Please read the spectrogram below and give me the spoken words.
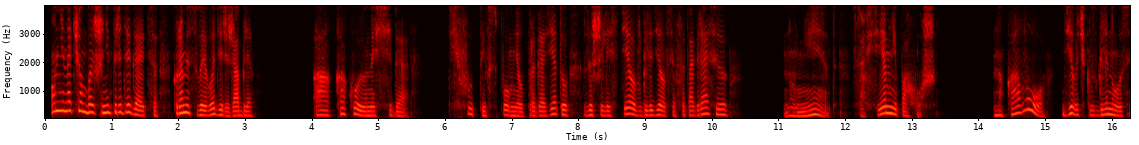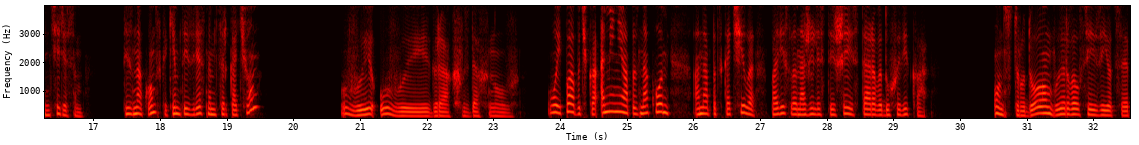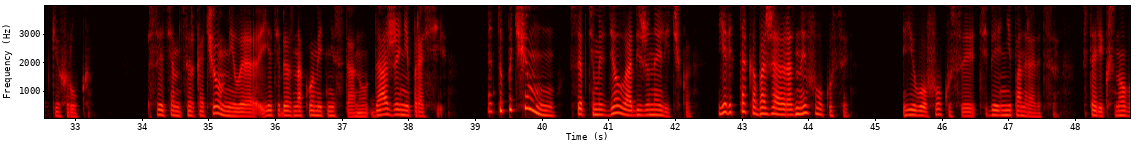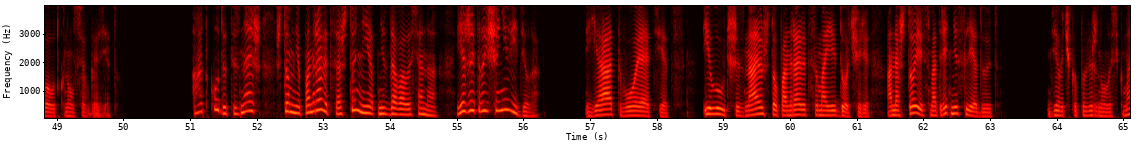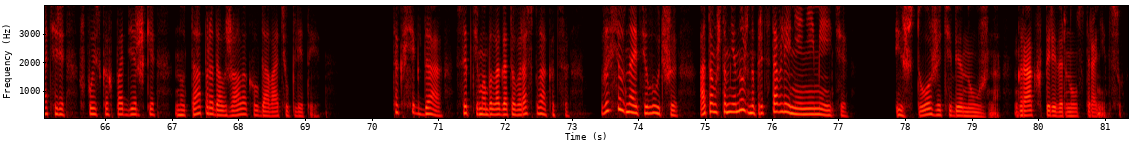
«Он ни на чем больше не передвигается, кроме своего дирижабля». «А какой он из себя?» Тьфу, ты вспомнил про газету, зашелестел, вгляделся в фотографию. «Ну нет, совсем не похож». «На кого?» — девочка взглянула с интересом. «Ты знаком с каким-то известным циркачом?» «Увы, увы», — Грак вздохнул. «Ой, папочка, а меня познакомь!» Она подскочила, повисла на жилистой шее старого духовика. Он с трудом вырвался из ее цепких рук. «С этим циркачом, милая, я тебя знакомить не стану, даже не проси». «Это почему?» — Септима сделала обиженное личико. «Я ведь так обожаю разные фокусы». «Его фокусы тебе не понравятся». Старик снова уткнулся в газету. «А откуда ты знаешь, что мне понравится, а что нет?» — не сдавалась она. «Я же этого еще не видела». «Я твой отец, и лучше знаю, что понравится моей дочери, а на что ей смотреть не следует». Девочка повернулась к матери в поисках поддержки, но та продолжала колдовать у плиты. «Так всегда», — Септима была готова расплакаться. «Вы все знаете лучше. О том, что мне нужно, представления не имеете». «И что же тебе нужно?» Грак перевернул страницу.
